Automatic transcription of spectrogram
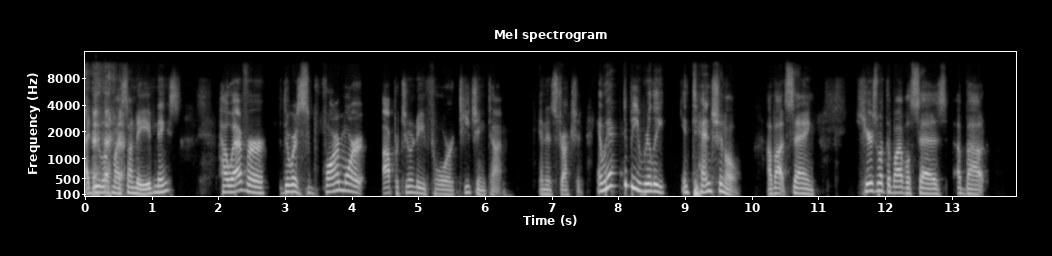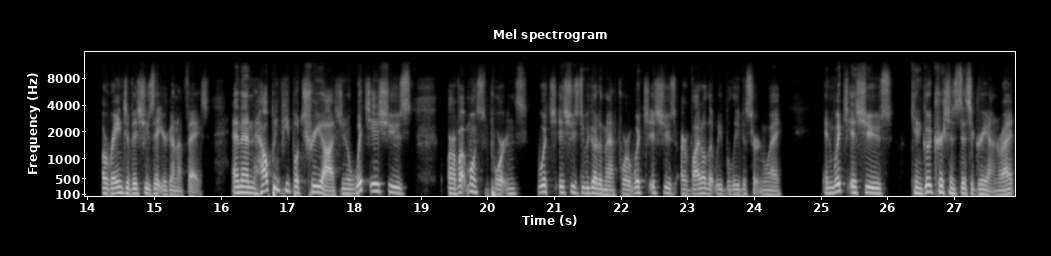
I do love my Sunday evenings. However, there was far more opportunity for teaching time and instruction. And we have to be really intentional about saying, here's what the Bible says about a range of issues that you're going to face. And then helping people triage, you know, which issues are of utmost importance. Which issues do we go to the mat for? Which issues are vital that we believe a certain way? And which issues can good Christians disagree on, right?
